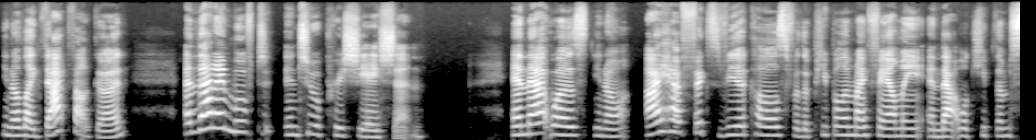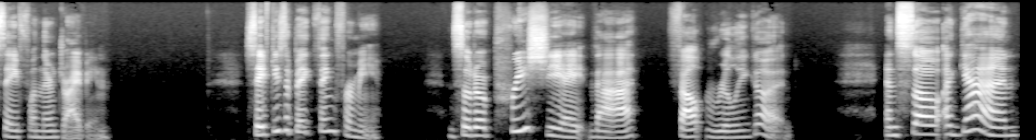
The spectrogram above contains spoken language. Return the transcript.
you know, like that felt good. And then I moved into appreciation. And that was, you know, I have fixed vehicles for the people in my family, and that will keep them safe when they're driving. Safety is a big thing for me. And so to appreciate that felt really good. And so again,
